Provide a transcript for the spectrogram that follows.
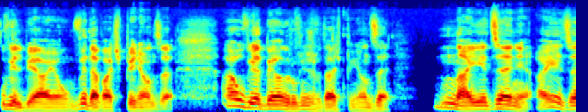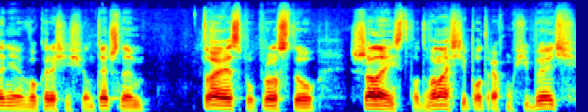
uwielbiają wydawać pieniądze, a uwielbiają również wydawać pieniądze na jedzenie, a jedzenie w okresie świątecznym to jest po prostu szaleństwo. 12 potraw musi być.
